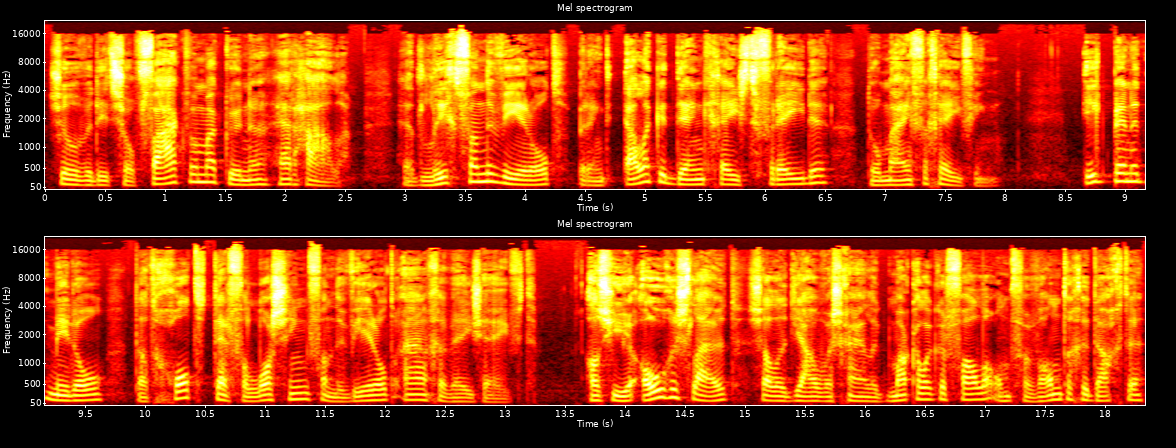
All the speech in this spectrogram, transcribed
zullen we dit zo vaak we maar kunnen herhalen. Het licht van de wereld brengt elke denkgeest vrede door mijn vergeving. Ik ben het middel dat God ter verlossing van de wereld aangewezen heeft. Als je je ogen sluit, zal het jou waarschijnlijk makkelijker vallen om verwante gedachten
